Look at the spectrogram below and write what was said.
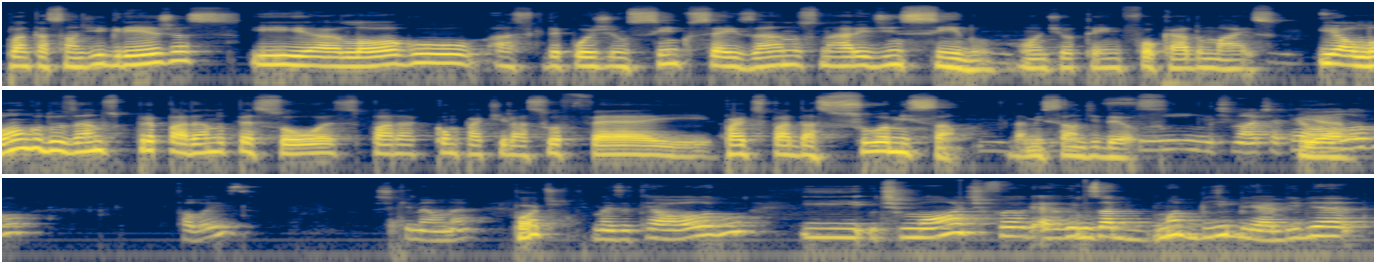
plantação de igrejas e uh, logo, acho que depois de uns 5, 6 anos, na área de ensino, onde eu tenho focado mais e ao longo dos anos preparando pessoas para compartilhar sua fé e participar da sua missão, da missão de Deus. Sim, o Timóteo é teólogo. Yeah. Falou isso? Acho que não, né? Pode. Mas é teólogo e o Timóteo foi organizar uma Bíblia, a Bíblia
